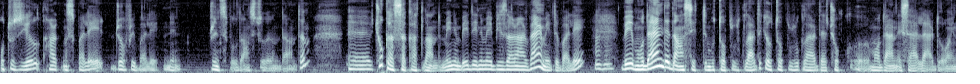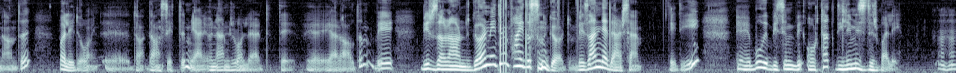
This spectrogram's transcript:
30 yıl Harkness Ballet, Joffrey Ballet'nin principal dansçılarındandım. E, çok az sakatlandım. Benim bedenime bir zarar vermedi bale. Hı hı. Ve modern de dans ettim bu topluluklarda ki o topluluklarda çok e, modern eserlerde oynandı. Balede oyn, e, dans ettim. Yani önemli rollerde de e, yer aldım ve bir zararını görmedim, faydasını gördüm. Ve zannedersem dediği e, bu bizim bir ortak dilimizdir bale. Hı hı.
